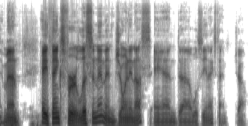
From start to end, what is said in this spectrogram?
Amen. Hey, thanks for listening and joining us, and uh, we'll see you next time. Ciao.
